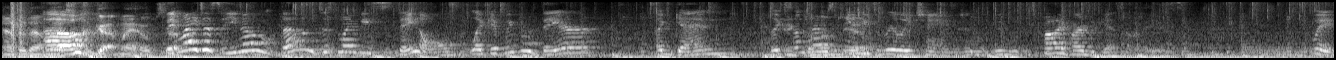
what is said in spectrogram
After that Oh. last one, got my hopes They up. might just, you know, that one just might be stale. Like if we were there again, like sometimes candies really change, and it's probably hard to get some of these. Wait,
